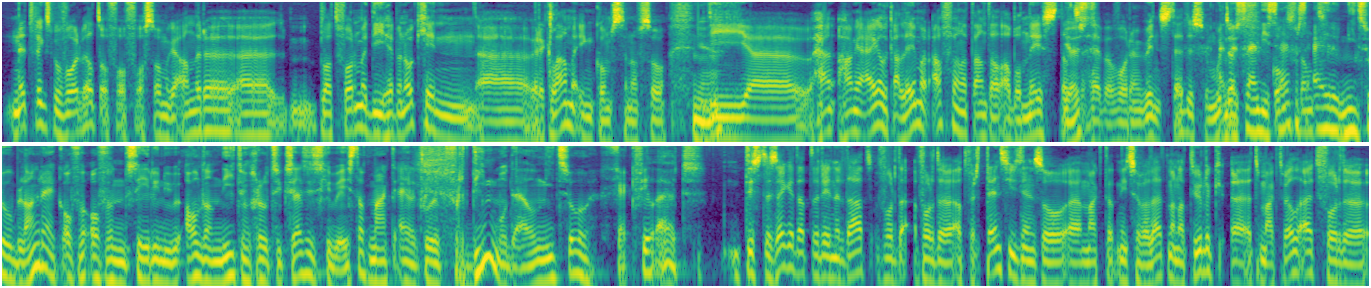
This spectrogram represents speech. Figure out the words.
Netflix bijvoorbeeld, of, of, of sommige andere eh, platformen, die hebben ook geen eh, reclameinkomsten of zo. Die eh, hang- hangen eigenlijk alleen maar af van het aantal abonnees dat Juist. ze hebben voor hun winst. Hè. Dus ze En moeten dus zijn die cijfers constant- eigenlijk niet zo belangrijk. Of, of een serie nu al dan niet een groot succes is geweest, dat maakt eigenlijk voor het verdienmodel niet zo gek veel uit. Het is te zeggen dat er inderdaad voor de, voor de advertenties en zo eh, maakt dat niet zoveel uit. Maar natuurlijk, eh, het maakt wel uit voor de,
